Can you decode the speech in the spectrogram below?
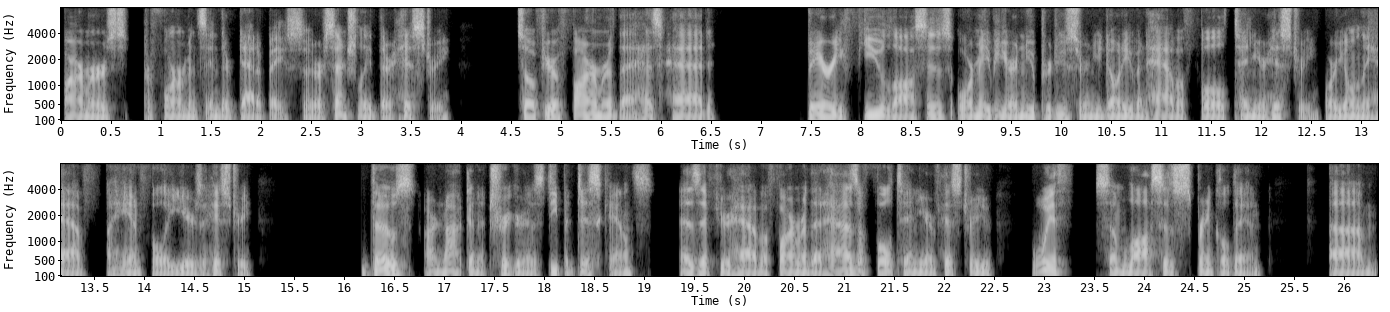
farmers' performance in their database, or essentially their history. So if you're a farmer that has had very few losses, or maybe you're a new producer and you don't even have a full 10 year history, or you only have a handful of years of history, those are not going to trigger as deep a discounts as if you have a farmer that has a full 10 year of history with some losses sprinkled in. Um,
